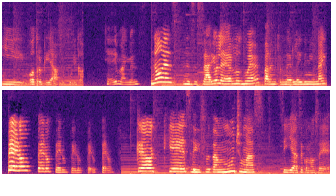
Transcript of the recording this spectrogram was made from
y otro que ya fue publicado. Hey Magnus. No es necesario leer los nueve para entender Lady Midnight, pero, pero, pero, pero, pero, pero, creo que se disfruta mucho más si ya se conoce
